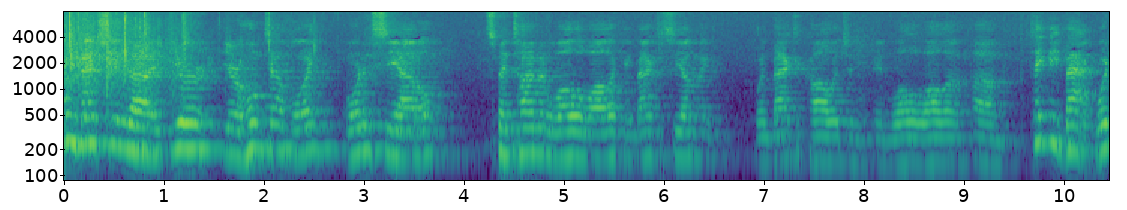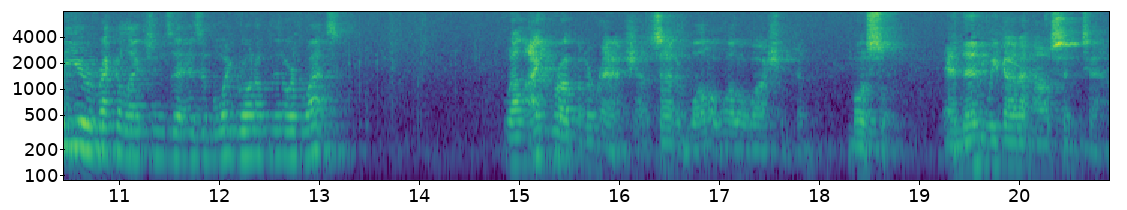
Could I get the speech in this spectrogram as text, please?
We mentioned uh, you're, you're a hometown boy, born in Seattle, spent time in Walla Walla, came back to Seattle, went back to college in, in Walla Walla. Um, take me back. What are your recollections as a boy growing up in the Northwest? Well, I grew up on a ranch outside of Walla Walla, Washington, mostly. And then we got a house in town.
